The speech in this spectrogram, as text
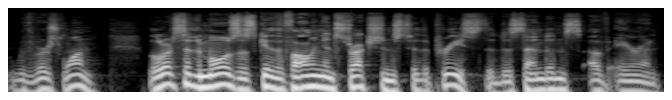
with verse one. The Lord said to Moses, Give the following instructions to the priests, the descendants of Aaron.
